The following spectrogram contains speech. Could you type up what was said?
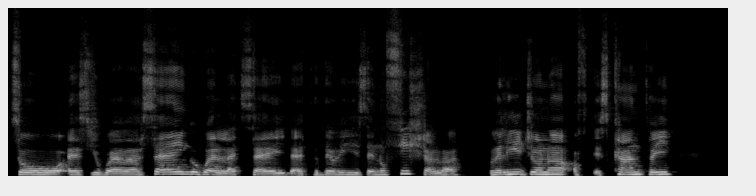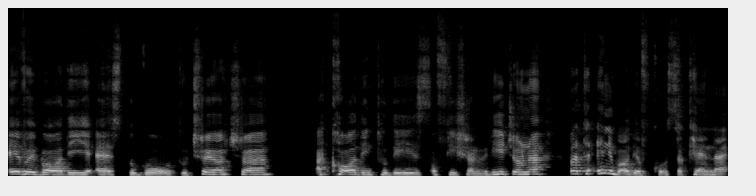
So, as you were saying, well, let's say that there is an official religion of this country. Everybody has to go to church according to this official religion. But anybody, of course, can,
